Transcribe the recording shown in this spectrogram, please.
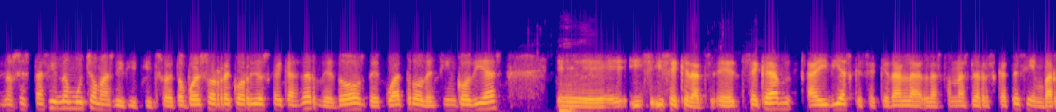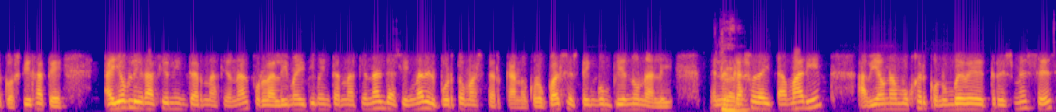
nos está siendo mucho más difícil, sobre todo por esos recorridos que hay que hacer de dos, de cuatro, de cinco días eh, y, se quedan, eh, se quedan, hay días que se quedan las zonas de rescate sin barcos. Fíjate, hay obligación internacional por la ley marítima internacional de asignar el puerto más cercano, con lo cual se está incumpliendo una ley. En el caso de Aitamari había una mujer con un bebé de tres meses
